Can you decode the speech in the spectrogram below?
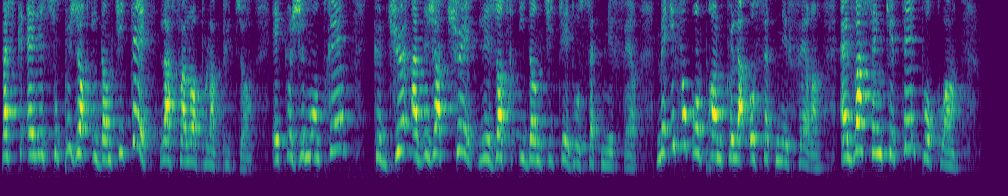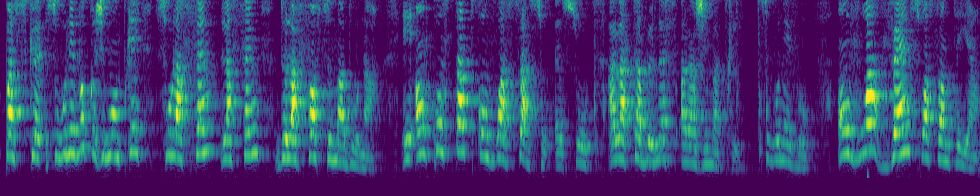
Parce qu'elle est sous plusieurs identités, la salope, la pute. Et que j'ai montré que Dieu a déjà tué les autres identités d'Osset Néfer. Mais il faut comprendre que la Osset Néfer, elle va s'inquiéter. Pourquoi? Parce que, souvenez-vous que j'ai montré sous la fin, la fin de la force Madonna. Et on constate qu'on voit ça sur, euh, sur, à la table 9 à la gématrie. Souvenez-vous. On voit 20, 61.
